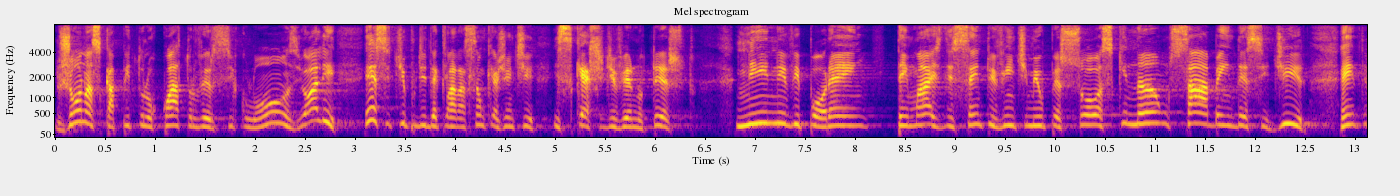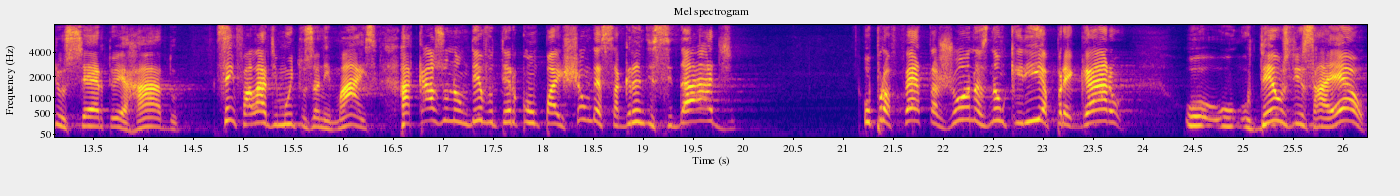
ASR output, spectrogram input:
Jonas capítulo 4, versículo 11, olhe esse tipo de declaração que a gente esquece de ver no texto. Nínive, porém, tem mais de 120 mil pessoas que não sabem decidir entre o certo e o errado, sem falar de muitos animais. Acaso não devo ter compaixão dessa grande cidade? O profeta Jonas não queria pregar o, o, o, Deus de Israel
